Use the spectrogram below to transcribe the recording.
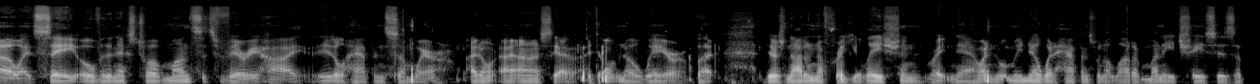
Oh, I'd say over the next 12 months, it's very high. It'll happen somewhere. I don't, I honestly, I, I, don't know where, but there's not enough regulation right now. And we know what happens when a lot of money chases a,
